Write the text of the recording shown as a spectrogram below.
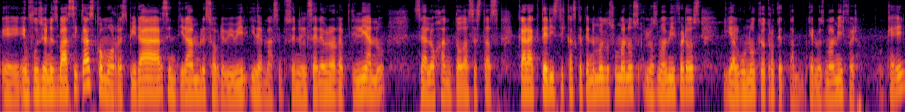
Eh, en funciones básicas como respirar, sentir hambre, sobrevivir y demás. Entonces en el cerebro reptiliano se alojan todas estas características que tenemos los humanos, los mamíferos y alguno que otro que, no es mamífero. ¿ok?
